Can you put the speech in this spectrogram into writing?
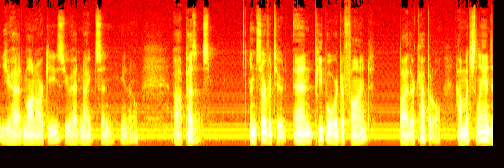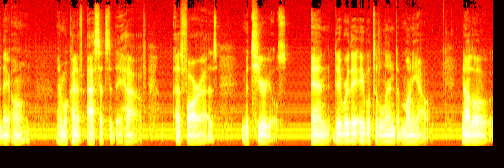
you had monarchies, you had knights and you know uh, peasants and servitude, and people were defined by their capital. How much land did they own, and what kind of assets did they have, as far as materials, and they, were they able to lend money out? Now, the,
